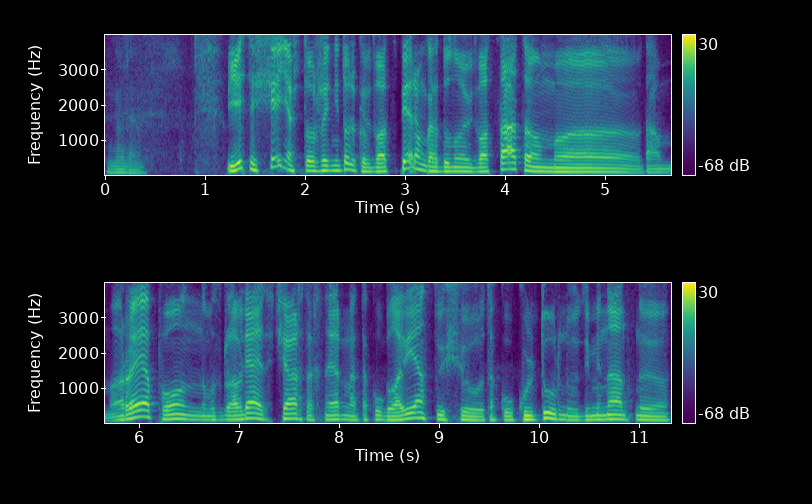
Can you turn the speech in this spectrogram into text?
Ну да. Есть ощущение, что уже не только в 21 году, но и в 20-м э, там рэп, он возглавляет в чартах, наверное, такую главенствующую, такую культурную, доминантную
